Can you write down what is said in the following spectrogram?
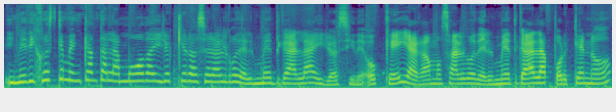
Y me dijo, es que me encanta la moda y yo quiero hacer algo del Met Gala. Y yo así de, ok, hagamos algo del Met Gala, ¿por qué no?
